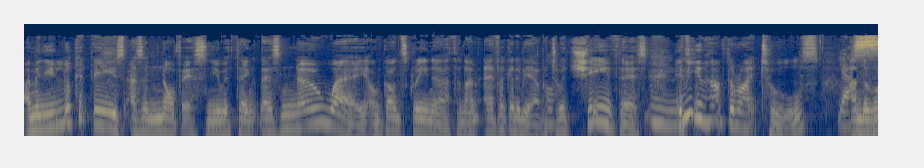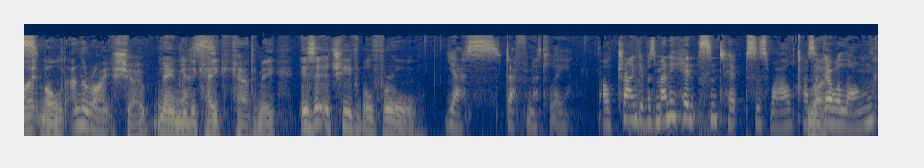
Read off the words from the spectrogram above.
I mean, you look at these as a novice, and you would think, there's no way on God's green earth that I'm ever going to be able to achieve this. If you have the right tools yes. and the Mm-hmm. Right mould and the right show, namely the Yes. Cake Academy, is it achievable for all? Yes, definitely. I'll try and give as many hints and tips as well as Right. I go along.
